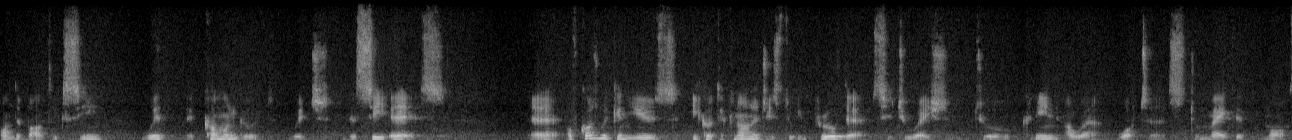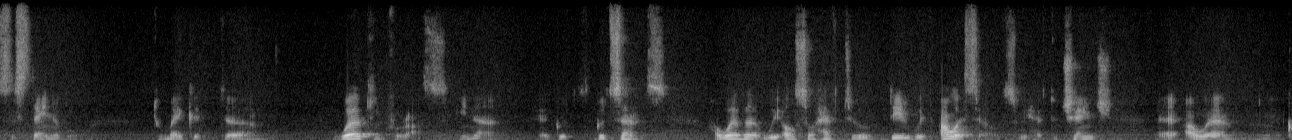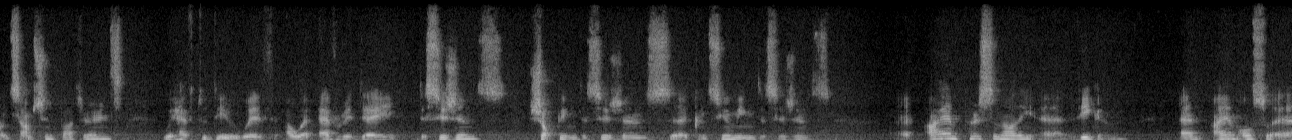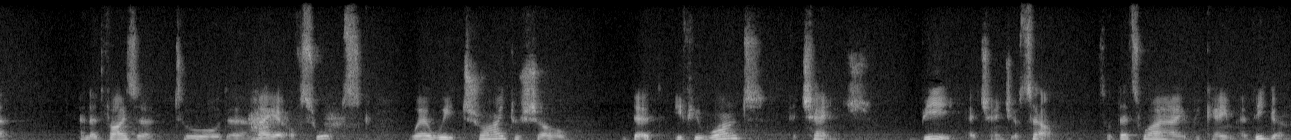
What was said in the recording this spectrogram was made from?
on the Baltic Sea with the common good which the sea is. Uh, of course, we can use eco-technologies to improve the situation, to clean our waters, to make it more sustainable, to make it uh, working for us in a, a, good, good sense. However, we also have to deal with ourselves. We have to change uh, our consumption patterns. We have to deal with our everyday decisions, shopping decisions, uh, consuming decisions. Uh, I am personally a vegan and I am also a, an advisor to the mayor of Słupsk where we try to show that if you want a change, be a change yourself. So that's why I became a vegan,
